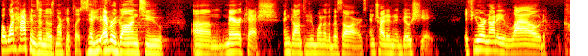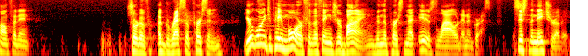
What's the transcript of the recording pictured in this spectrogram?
But what happens in those marketplaces? Have you ever gone to um, Marrakesh and gone through one of the bazaars and tried to negotiate? If you are not a loud, confident, sort of aggressive person, you're going to pay more for the things you're buying than the person that is loud and aggressive. It's just the nature of it.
